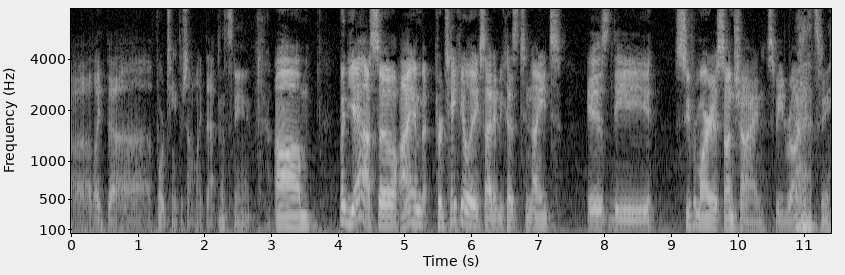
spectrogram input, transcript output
uh, like the 14th or something like that. that's neat. Um, but yeah, so I am particularly excited because tonight is the Super Mario Sunshine speed run. That's me.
